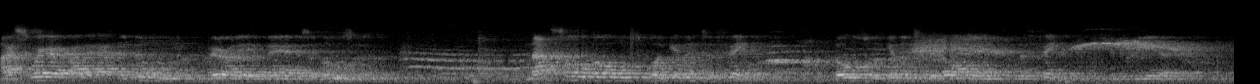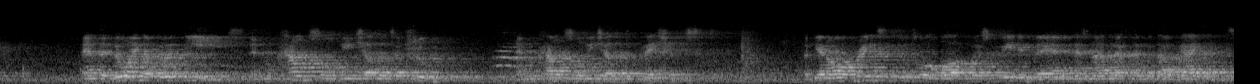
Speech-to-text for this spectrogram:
I swear by the afternoon, verily a man is a loser. Not so those who are given to faith, those who are given to developing the faith in the Creator, and the doing of good deeds, and who counsel each other to truth, and who counsel each other to patience. Again, all praise is due to Allah who has created man and has not left him without guidance,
